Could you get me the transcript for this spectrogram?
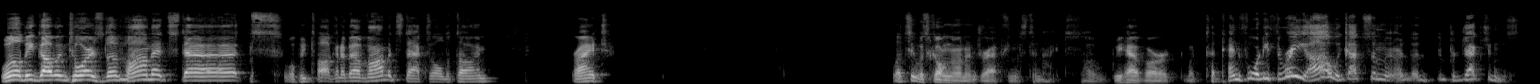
We'll be going towards the vomit stacks. We'll be talking about vomit stacks all the time, right? Let's see what's going on in DraftKings tonight. So we have our what 1043. Oh, we got some uh, the, the projections.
